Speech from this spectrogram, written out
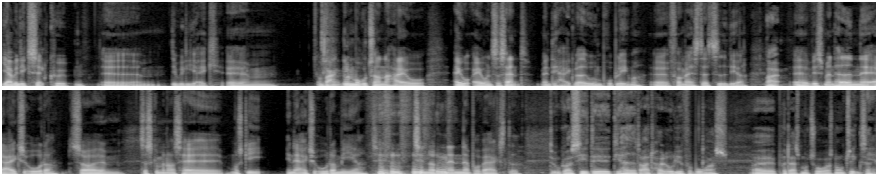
jeg vil ikke selv købe den. Øh, det vil jeg ikke. Øh, Vankelmotoren har jo, er, jo, er jo interessant, men det har ikke været uden problemer øh, for Mazda tidligere. Nej. Øh, hvis man havde en øh, RX-8, så, øh, så skal man også have øh, måske en RX-8 mere til, til, når den anden er på værksted. Du kan også sige, at de havde et ret højt olieforbrug også øh, på deres motorer og sådan nogle ting. Så Ja.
